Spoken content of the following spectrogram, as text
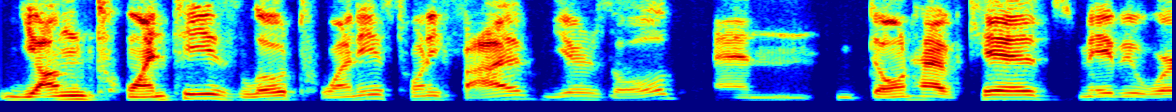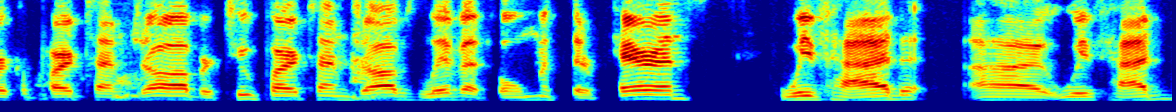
young 20s, low 20s, 25 years old, and don't have kids, maybe work a part time job or two part time jobs, live at home with their parents. We've had, uh, we've had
